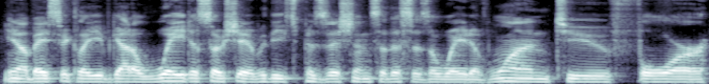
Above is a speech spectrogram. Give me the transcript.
you know, basically you've got a weight associated with each position. So this is a weight of 1, 2, 4,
